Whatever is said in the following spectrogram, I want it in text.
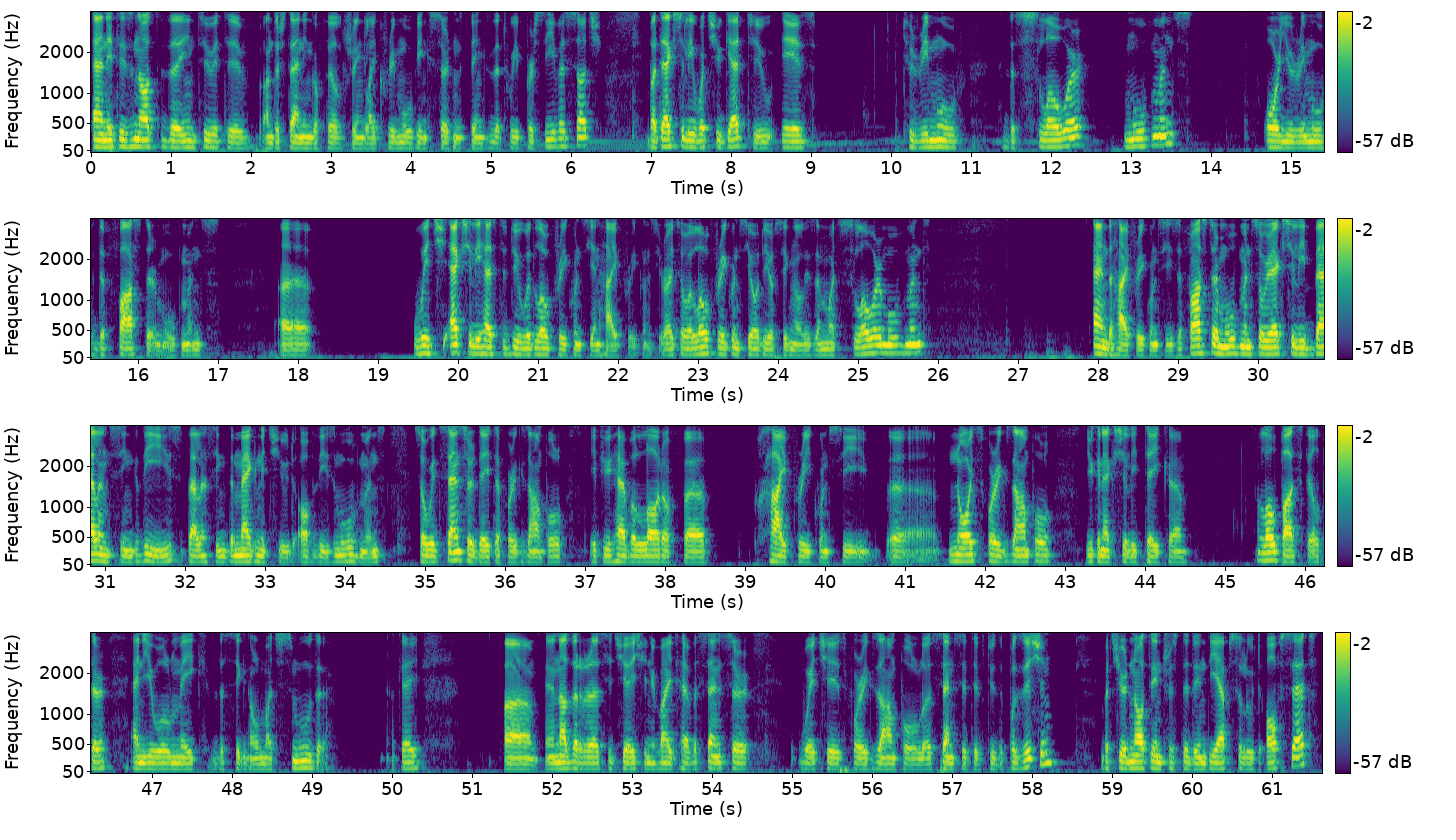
and it is not the intuitive understanding of filtering like removing certain things that we perceive as such. But actually what you get to is to remove the slower movements or you remove the faster movements uh, which actually has to do with low frequency and high frequency right? So a low frequency audio signal is a much slower movement and the high frequencies, a faster movement. So we're actually balancing these, balancing the magnitude of these movements. So with sensor data, for example, if you have a lot of uh, high frequency uh, noise, for example, you can actually take a low pass filter and you will make the signal much smoother. Okay. Um, another uh, situation, you might have a sensor which is, for example, uh, sensitive to the position, but you're not interested in the absolute offset,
